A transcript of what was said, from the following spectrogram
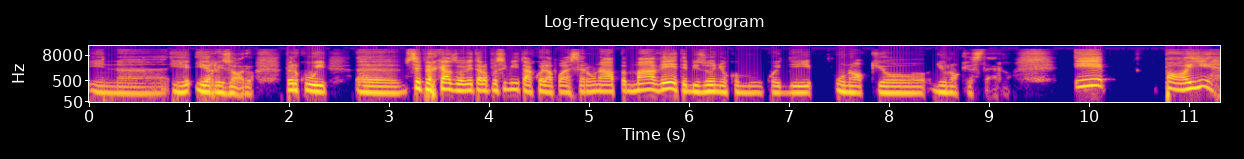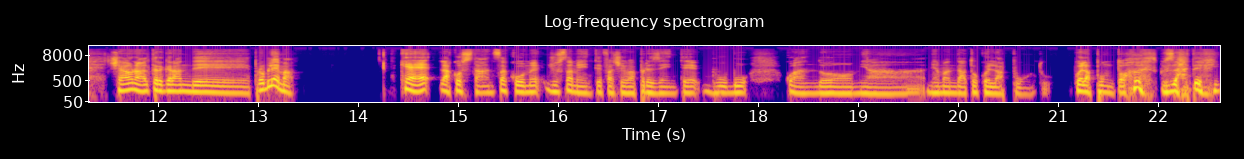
in i irrisorio. Per cui, ehm, se per caso avete la possibilità, quella può essere un'app, ma avete bisogno comunque di un occhio di un occhio esterno. E poi c'è un altro grande problema che è la costanza, come giustamente faceva presente Bubu quando mi ha mi ha mandato quell'appunto quell'appunto, scusatemi.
